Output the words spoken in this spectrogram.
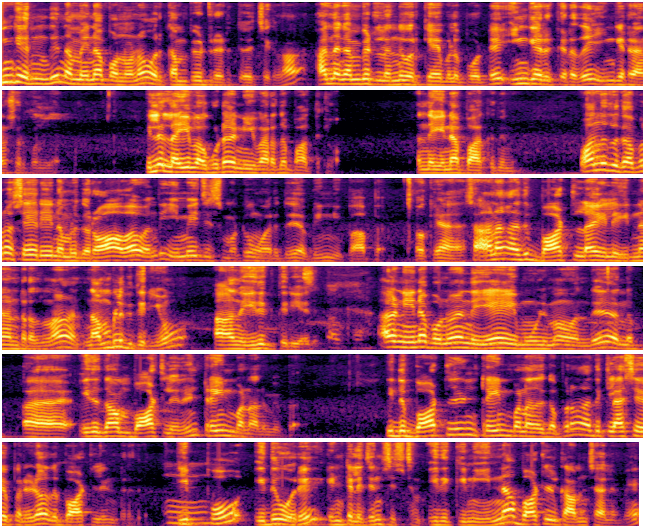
இங்கேருந்து நம்ம என்ன பண்ணோம்னா ஒரு கம்ப்யூட்டர் எடுத்து வச்சுக்கலாம். அந்த கம்ப்யூட்டர்லேருந்து ஒரு கேபிளை போட்டு இங்கே இருக்கிறத இங்கே ட்ரான்ஸ்ஃபர் பண்ணுவேன். இல்லை லைவாக கூட நீ வரதை பார்த்துக்கலாம். அந்த என்ன பார்க்குதுன்னு வந்ததுக்கப்புறம் சரி நம்மளுக்கு ராவாக வந்து இமேஜஸ் மட்டும் வருது அப்படின்னு நீ பார்ப்ப ஓகே ஆனால் அது பாட்டிலாக இல்லை என்னன்றதுலாம் நம்மளுக்கு தெரியும். அந்த இதுக்கு தெரியாது. அது நீ என்ன பண்ணுவேன் இந்த ஏஐ மூலிமா வந்து அந்த இதுதான் பாட்டில்னு ட்ரெயின் பண்ண ஆரம்பிப்பேன் இது பாட்டில்னு ட்ரெயின் பண்ணதுக்கப்புறம் அது கிளாஸிஃபை பண்ணிடும் அது பாட்டில்ன்றது இப்போ இது ஒரு இன்டெலிஜென்ட் சிஸ்டம் இதுக்கு நீ என்ன பாட்டில் காமிச்சாலுமே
